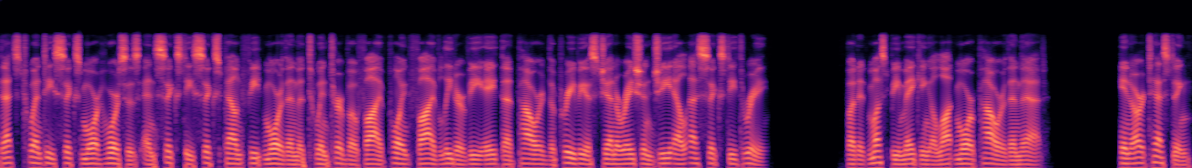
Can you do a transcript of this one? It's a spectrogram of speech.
That's 26 more horses and 66 pound-feet more than the twin-turbo 5.5-liter V8 that powered the previous generation GLS 63. But it must be making a lot more power than that. In our testing,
